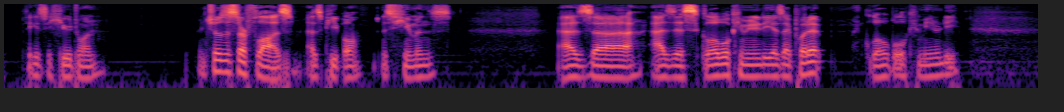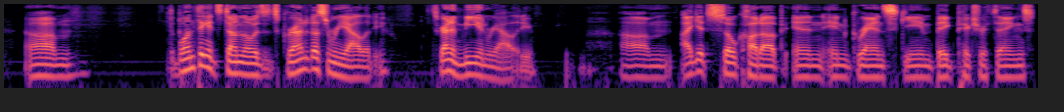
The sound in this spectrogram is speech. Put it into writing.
I think it's a huge one. It shows us our flaws as people, as humans, as uh, as this global community, as I put it, global community. Um, the one thing it's done though is it's grounded us in reality. It's grounded me in reality. Um, I get so caught up in in grand scheme, big picture things,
